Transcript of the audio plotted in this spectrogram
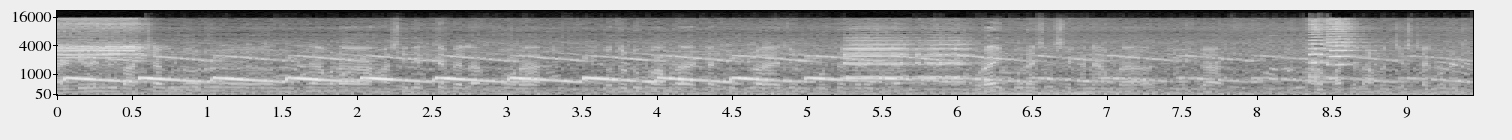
আলটিমেটলি বাচ্চাগুলোর মুখে আমরা হাসি দেখতে পেলাম। ওরা যতটুকু আমরা একটা ক্ষুদ্র আয়োজন করতে পেরেছিলাম, ওরাই করেছে। সেখানে আমরা কিছুটা পাশে দাঁড়ানোর চেষ্টা করেছি।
